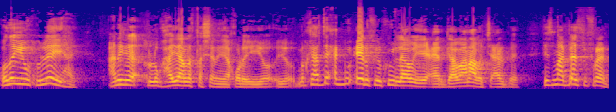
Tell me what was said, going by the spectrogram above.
odaygii wuxuu leeyahay aniga lughayaan la tashanaya qoray iyo iyo marka haddii xag buu ceelfil ku ilaawayay ceergaabo anaaba jecelbe he's my best friend.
